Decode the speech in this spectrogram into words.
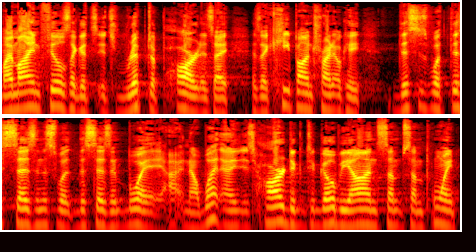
My mind feels like it's, it's ripped apart as I, as I keep on trying to, okay, this is what this says and this is what this says. And boy, I, now what? It's hard to, to go beyond some, some point.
